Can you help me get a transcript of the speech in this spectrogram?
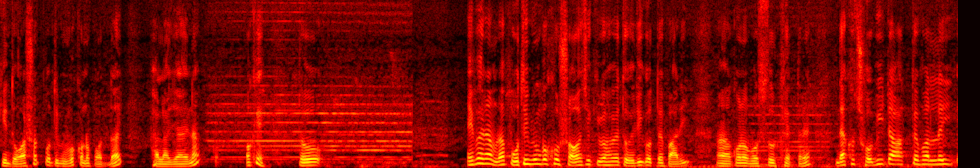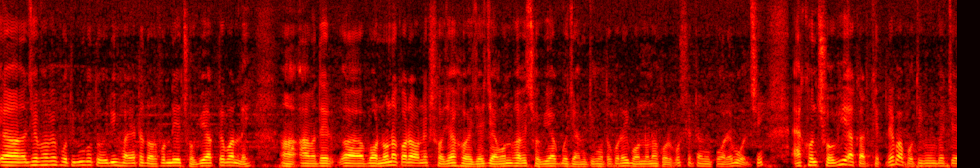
কিন্তু অসৎ প্রতিবিম্ব কোনো পর্দায় ফেলা যায় না। ওকে? তো এবার আমরা প্রতিবিম্ব খুব সহজে কীভাবে তৈরি করতে পারি কোনো বস্তুর ক্ষেত্রে। দেখো, ছবিটা আঁকতে পারলেই যেভাবে প্রতিবিম্ব তৈরি হয়, একটা দর্পণ দিয়ে ছবি আঁকতে পারলেই আমাদের বর্ণনা করা অনেক সোজা হয়ে যায়। যেমনভাবে ছবি আঁকবো জ্যামিতি মতো করেই বর্ণনা করব, সেটা আমি পরে বলছি। এখন ছবি আঁকার ক্ষেত্রে বা প্রতিবিম্বের যে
